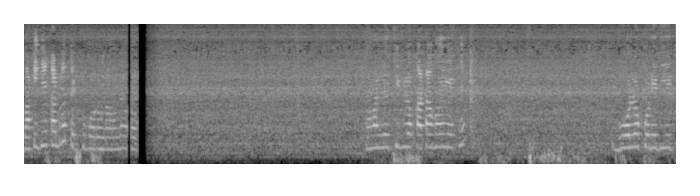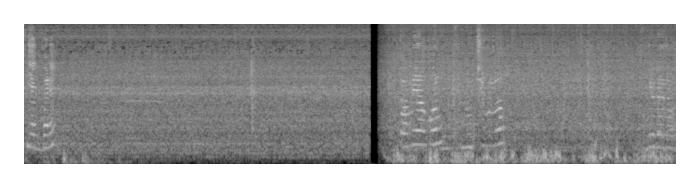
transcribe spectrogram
বাটি দিয়ে কাটবে তো, একটু বড় না হলে। আমার লেচিগুলো কাটা হয়ে গেছে। গোলও করে দিয়েছি একবারে তো আমি এখন লুচিগুলো নেব।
